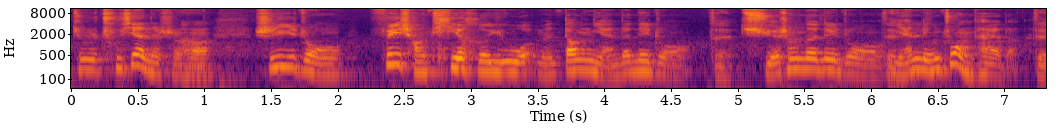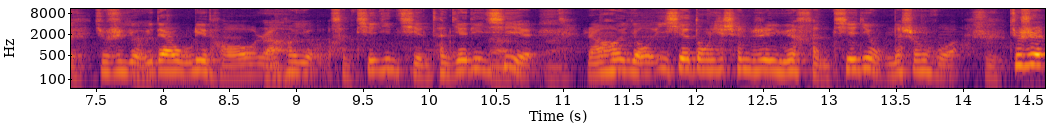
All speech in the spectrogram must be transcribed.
就是出现的时候，嗯是一种非常贴合于我们当年的那种学生的那种年龄状态的。对，就是有一点无厘头，然后有很贴近亲，很接地气，嗯然后有一些东西甚至于很贴近我们的生活，是就是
